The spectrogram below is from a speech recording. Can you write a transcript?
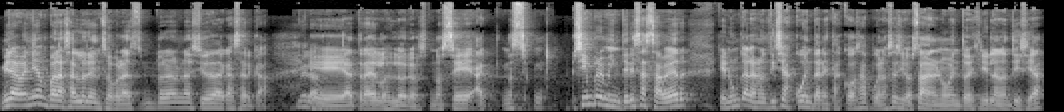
Mira, venían para San Lorenzo, para, para una ciudad acá cerca, eh, a traer los loros. No sé, a- no sé, Siempre me interesa saber que nunca las noticias cuentan estas cosas, porque no sé si lo saben al momento de escribir la noticia.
